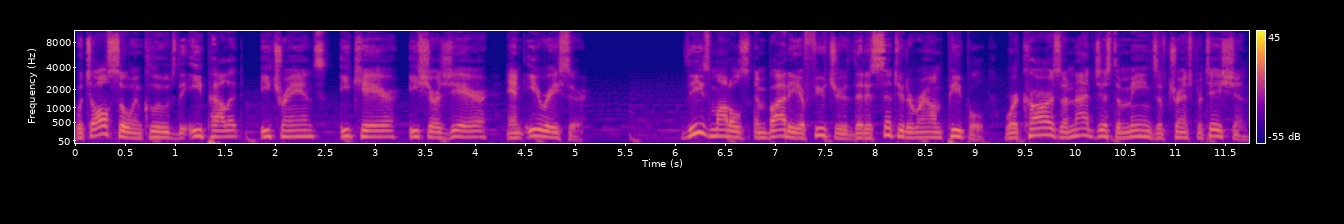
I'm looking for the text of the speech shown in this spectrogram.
which also includes the E-Palette, E-Trans, E-Care, E-Charger, and E-Racer. These models embody a future that is centered around people, where cars are not just a means of transportation,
